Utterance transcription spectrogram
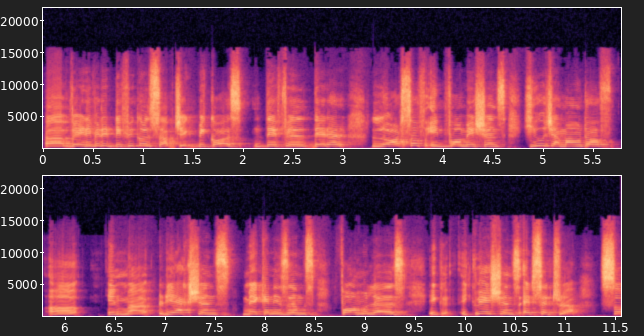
uh, very very difficult subject because they feel there are lots of informations huge amount of uh, in, uh, reactions mechanisms formulas e equations etc so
